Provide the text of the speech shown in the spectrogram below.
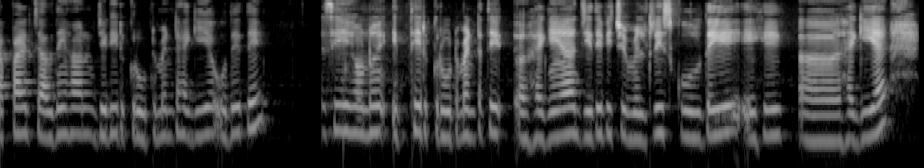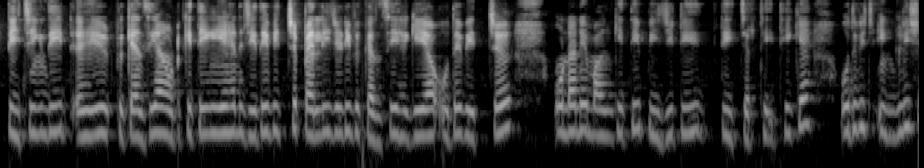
ਆਪਾਂ ਚੱਲਦੇ ਹਾਂ, ਜਿਹੜੀ ਰਿਕਰੂਟਮੈਂਟ ਹੈਗੀ ਹੈ, ਉਹਦੇ ਤੇ ਅਸੀਂ ਹੁਣ ਇੱਥੇ ਰਿਕਰੂਟਮੈਂਟ ਤੇ ਹੈਗੇ ਆ ਜਿਹਦੇ ਵਿੱਚ ਮਿਲਟਰੀ ਸਕੂਲ ਦੇ ਇਹ ਹੈਗੀ ਹੈ। ਟੀਚਿੰਗ ਦੀ ਇਹ ਵੈਕੈਂਸੀਆਂ ਆਊਟ ਕੀਤੀਆਂ ਗਈਆਂ ਹਨ ਜਿਹਦੇ ਵਿੱਚ ਪਹਿਲੀ ਜਿਹੜੀ ਵੈਕੈਂਸੀ ਹੈਗੀ ਆ ਉਹਦੇ ਵਿੱਚ ਉਹਨਾਂ ਨੇ ਮੰਗ ਕੀਤੀ ਪੀਜੀਟੀ ਟੀਚਰ ਥੀ ਠੀਕ ਹੈ? ਉਹਦੇ ਵਿੱਚ ਇੰਗਲਿਸ਼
